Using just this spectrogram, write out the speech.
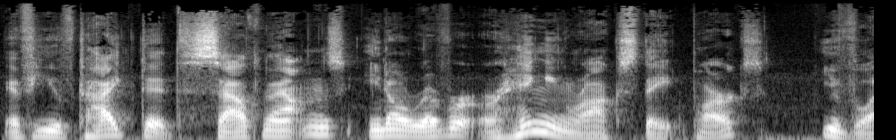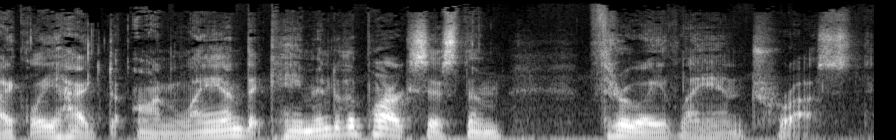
If you've hiked at South Mountains, Eno River, or Hanging Rock state parks, you've likely hiked on land that came into the park system through a land trust.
